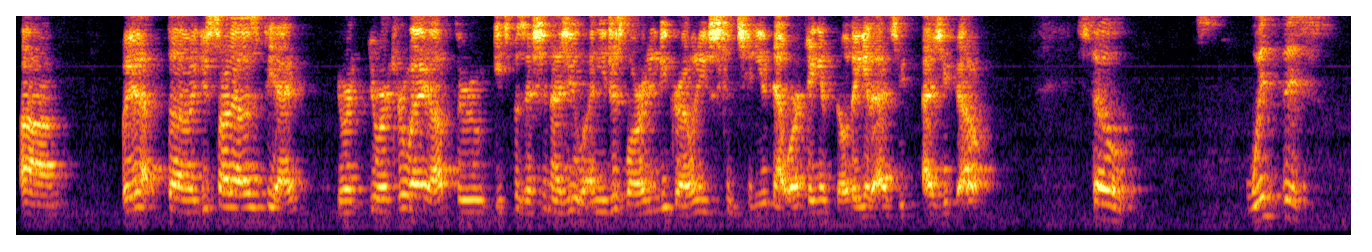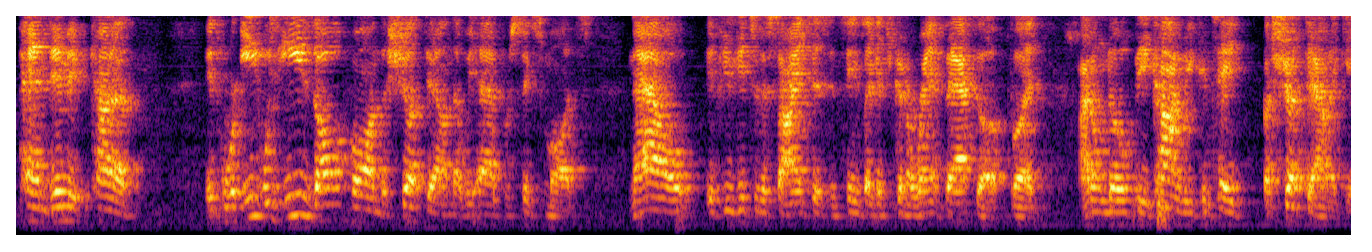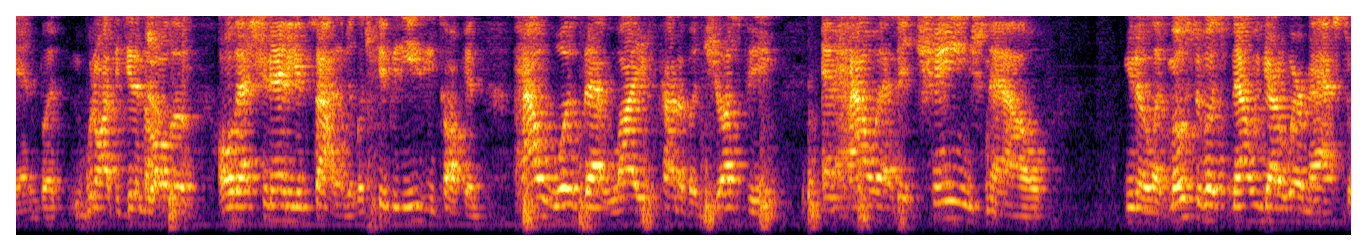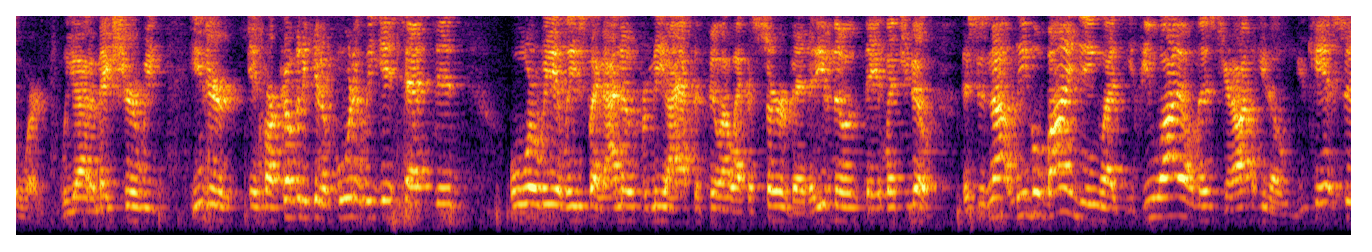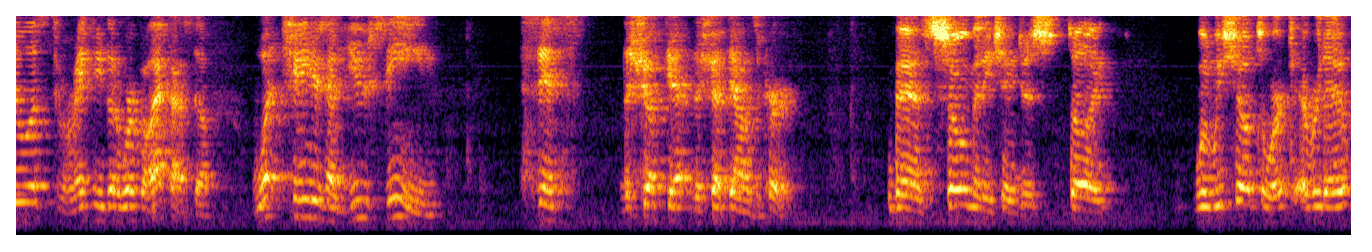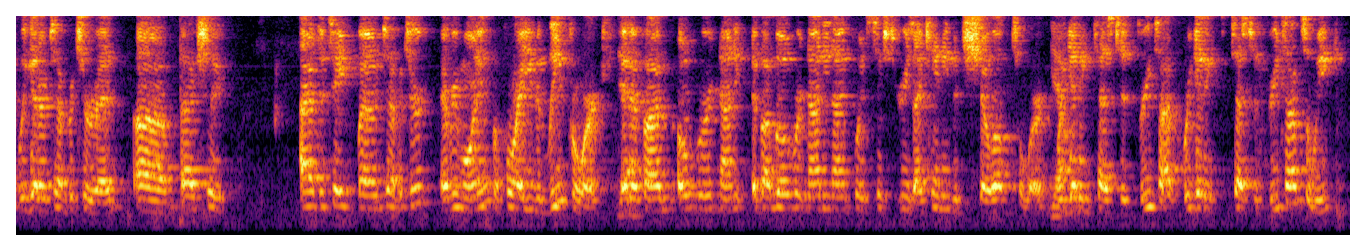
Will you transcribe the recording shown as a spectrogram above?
Um, but yeah, the, you start out as a PA. You work, you work your way up through each position as you and you just learn and you grow and you just continue networking and building it as you as you go. So, with this pandemic kind of, it was eased off on the shutdown that we had for six months. Now, if you get to the scientists, it seems like it's going to ramp back up. But I don't know if the economy can take a shutdown again. But we don't have to get into all the all that shenanigans side of it. Let's keep it easy talking. How was that life kind of adjusting, and how has it changed now? you know, like most of us now, we got to wear masks to work. We got to make sure we either, if our company can afford it, we get tested, or we at least, like I know for me, I have to fill out like a survey that even though they let you know this is not legal binding, like if you lie on this, you're not, you know, you can't sue us for making you go to work, all that kind of stuff. What changes have you seen since the shutdown the shutdown has occurred? Man, so many changes. So like when we show up to work every day, we get our temperature read. Um, actually, I have to take my own temperature every morning before I even leave for work. Yeah. And if I'm over ninety, if I'm over ninety nine point six degrees, I can't even show up to work. Yeah. We're getting tested three times. We're getting tested three times a week.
